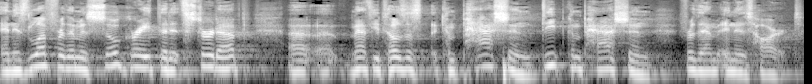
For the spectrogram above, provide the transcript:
and his love for them is so great that it stirred up, uh, uh, Matthew tells us, compassion, deep compassion for them in his heart.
